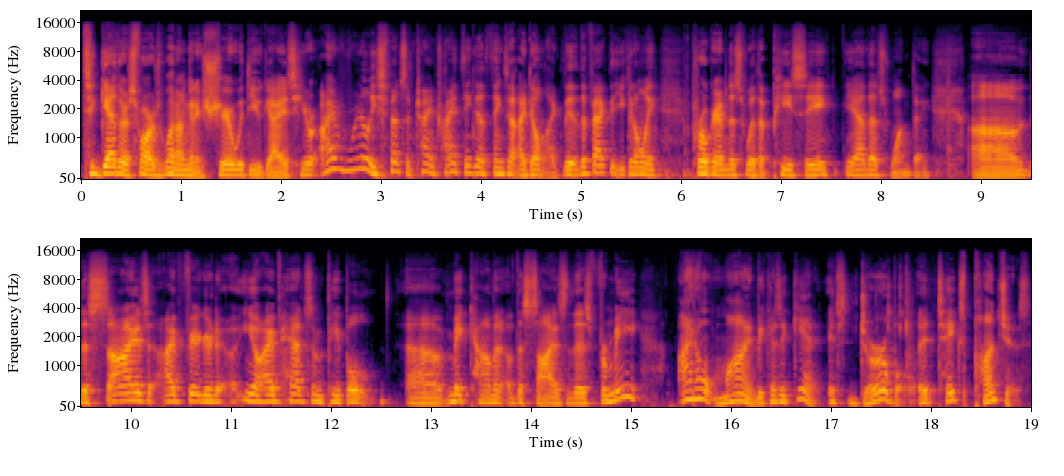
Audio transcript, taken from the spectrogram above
together as far as what I'm going to share with you guys here, I really spent some time trying to think of the things that I don't like. The, the fact that you can only program this with a PC, yeah, that's one thing. Uh, the size, I figured, you know, I've had some people uh, make comment of the size of this. For me, I don't mind because, again, it's durable. It takes punches.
